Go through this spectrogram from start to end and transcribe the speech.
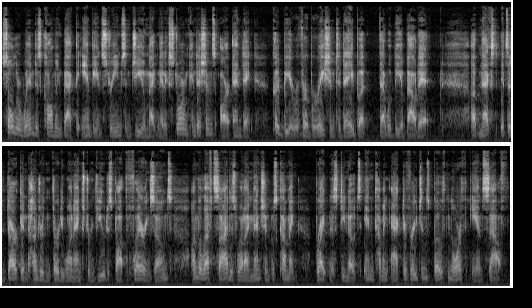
solar wind is calming back to ambient streams and geomagnetic storm conditions are ending. Could be a reverberation today, but that would be about it. Up next, it's a darkened 131 angstrom view to spot the flaring zones. On the left side is what I mentioned was coming. Brightness denotes incoming active regions both north and south.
